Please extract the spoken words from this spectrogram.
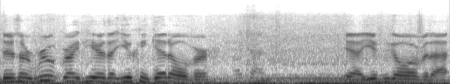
There's a route right here that you can get over. Okay. Yeah, you can go over that.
